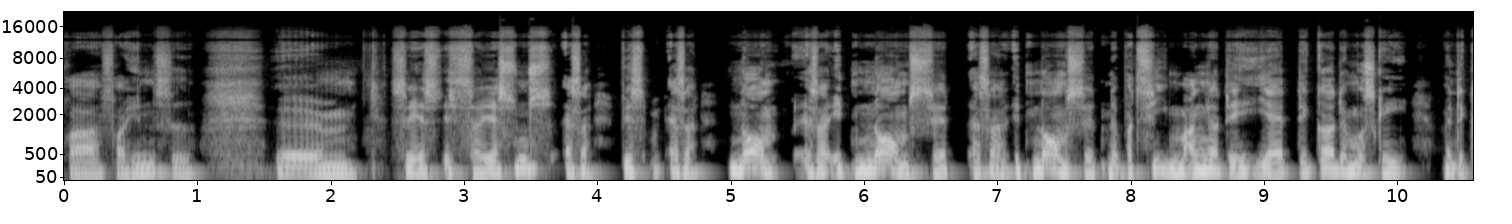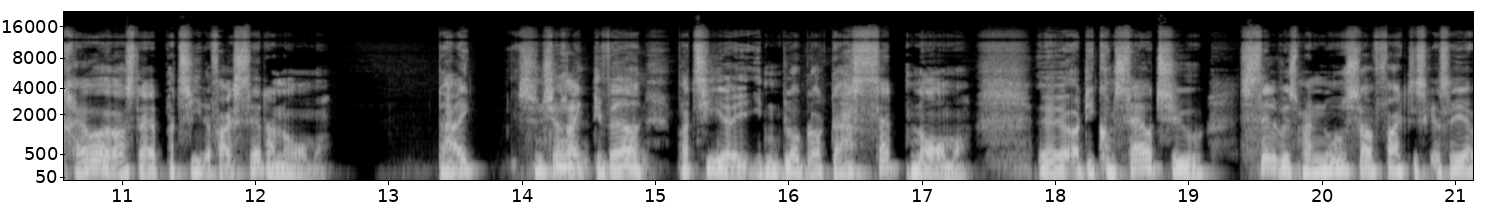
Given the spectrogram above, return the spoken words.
fra, fra hendes side. Øh, så, jeg, så jeg synes, altså, hvis, altså, norm, altså et normsæt, altså et normsættende parti mangler det, ja, det gør det måske, men det kræver jo også, at der er et parti, der faktisk sætter normer. Der har ikke synes jeg, men, rigtig været partier i, i den blå blok, der har sat normer. Øh, og de konservative, selv hvis man nu så faktisk, altså jeg,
